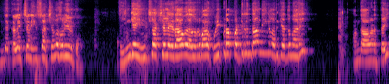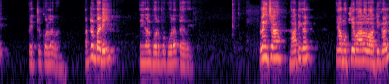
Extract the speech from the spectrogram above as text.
இந்த கலெக்ஷன் இன்ஸ்ட்ரக்ஷன்ல சொல்லியிருக்கோம். அப்ப இங்க இன்ஸ்ட்ரக்ஷன்ல ஏதாவது அது தொடர்பாக குறிப்பிடப்பட்டிருந்தால் நீங்கள் அதுக்கேற்ற மாதிரி அந்த ஆவணத்தை பெற்றுக்கொள்ள வேண்டும். மற்றும்படி நீங்கள் பொறுப்பு கூற தேவையில்லை. விளங்கிச்சா இந்த ஆர்டிகல் மிக முக்கியமான ஒரு ஆர்டிகல்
